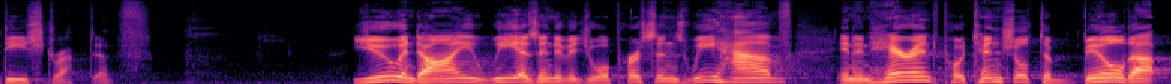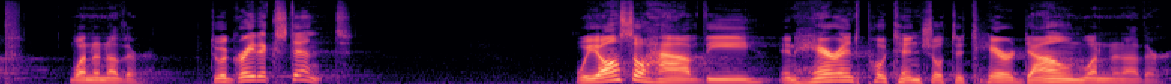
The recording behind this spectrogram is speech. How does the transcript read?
destructive. You and I, we as individual persons, we have an inherent potential to build up one another to a great extent. We also have the inherent potential to tear down one another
